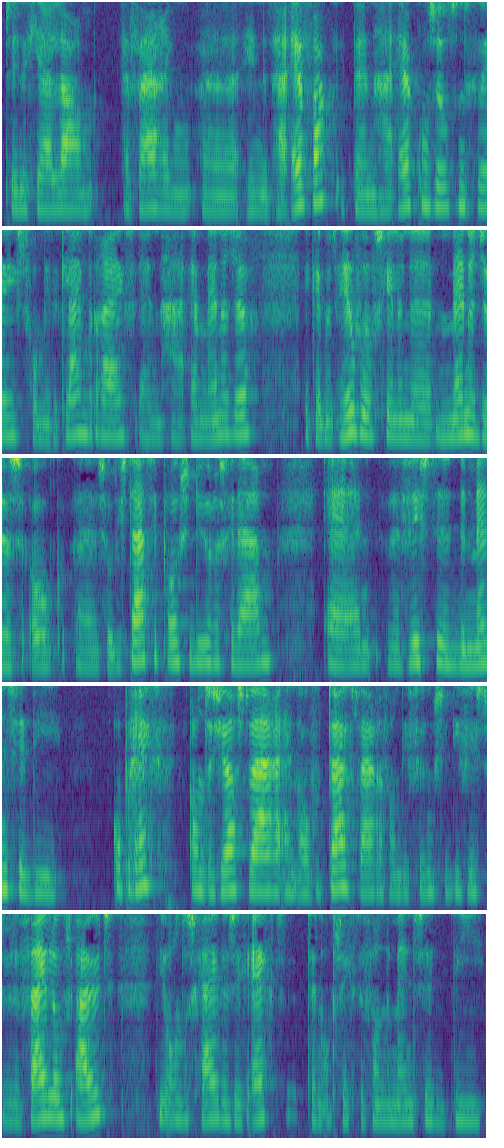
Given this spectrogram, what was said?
twintig jaar lang ervaring uh, in het HR-vak. Ik ben HR-consultant geweest voor midden-kleinbedrijf en HR-manager. Ik heb met heel veel verschillende managers ook uh, sollicitatieprocedures gedaan. En we visten de mensen die oprecht enthousiast waren en overtuigd waren van die functie, die visten we er feilloos uit. Die onderscheiden zich echt ten opzichte van de mensen die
